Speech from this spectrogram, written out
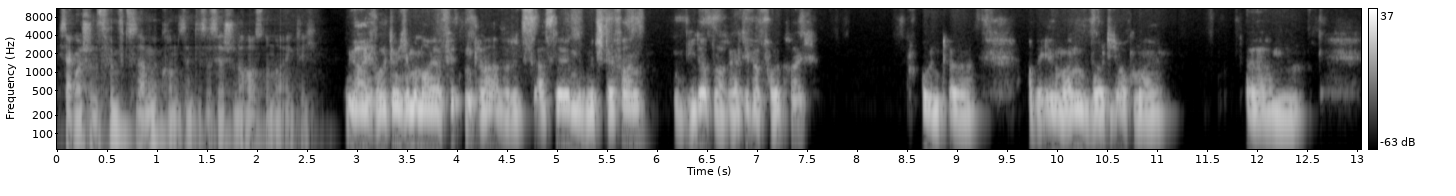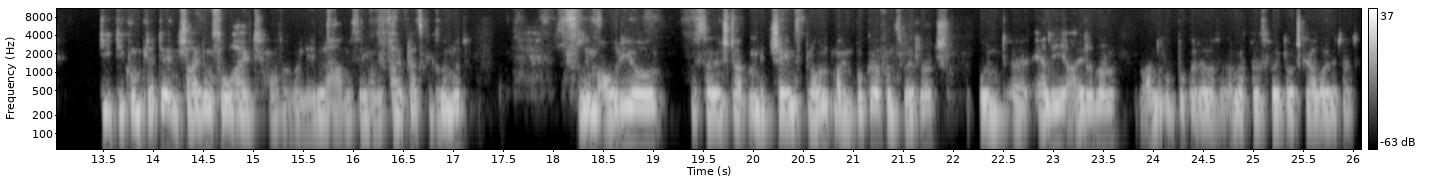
ich sag mal, schon fünf zusammengekommen sind? Das ist ja schon eine Hausnummer eigentlich. Ja, ich wollte mich immer neu erfinden, klar. Also das erste mit, mit Stefan wieder war relativ erfolgreich. Und äh, aber irgendwann wollte ich auch mal ähm, die, die komplette Entscheidungshoheit einfach über ein Label haben. Deswegen haben wir Fallplatz gegründet. Slim Audio ist dann entstanden mit James Blond, meinem Booker von Sweat Lodge, und äh, Ali Eidelmann, einem anderen Booker, der damals bei Sweat Lodge gearbeitet hat.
